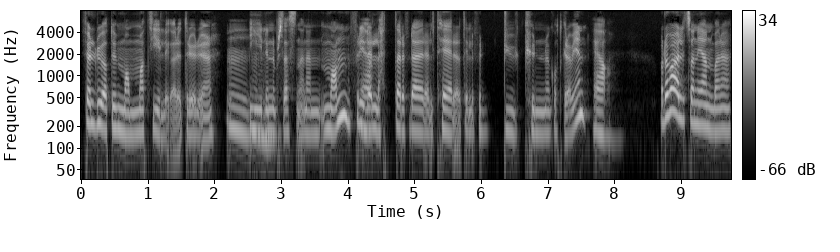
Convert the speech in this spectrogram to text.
Føler du at du er mamma tidligere, tror du, Mm. i denne prosessen enn en mann? Fordi Ja. det er lettere for deg å relatere deg til det, for du kunne gått gravid? Ja. Og da var jeg litt sånn igjen bare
